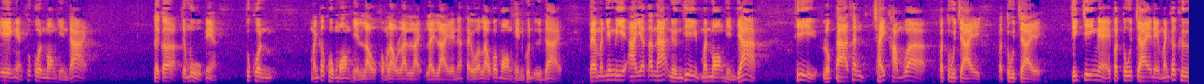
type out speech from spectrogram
เองเนี่ยทุกคนมองเห็นได้ แล้วก็จมูกเนี่ยทุกคน มันก็คงมองเห็นเราของเราลายๆนะแต่ว่าเราก็มองเห็นคนอื่นได้ แต่มันยังมีอายตนะหนึ่งที่มันมองเห็นยาก ที่หลวงตาท่านใช้คำว่าประตูใจประตูใจ จริงๆเนี่ยประตูใจเนี่ยมันก็คือ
